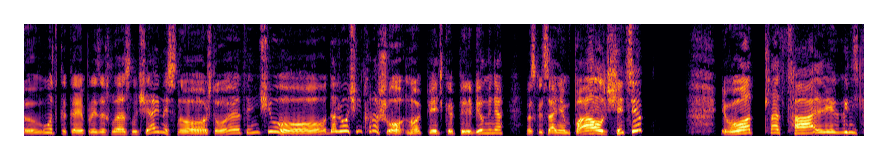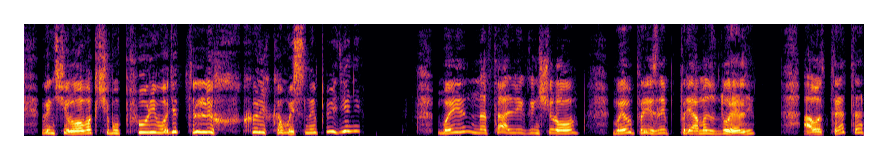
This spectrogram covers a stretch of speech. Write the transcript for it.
вот какая произошла случайность, но что это ничего, даже очень хорошо. Но Петька перебил меня восклицанием «Палчите!» И вот Наталья Гончарова к чему приводит лег легкомысленное поведение. Мы, Наталья Гончарова, мы его привезли прямо с дуэли. А вот это,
